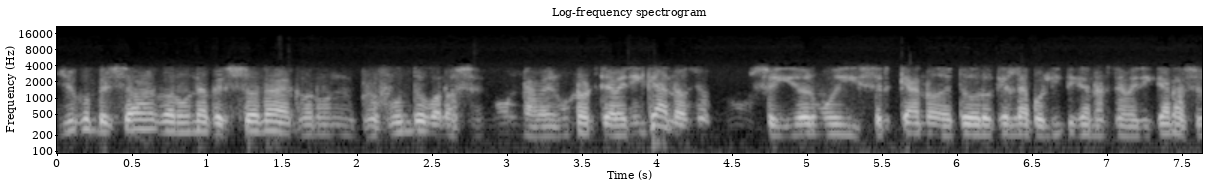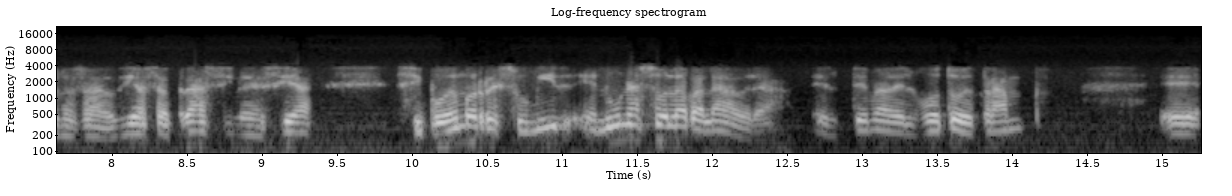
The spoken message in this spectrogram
yo conversaba con una persona, con un profundo conocimiento, un norteamericano, un seguidor muy cercano de todo lo que es la política norteamericana hace unos días atrás y me decía, si podemos resumir en una sola palabra el tema del voto de Trump, eh,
